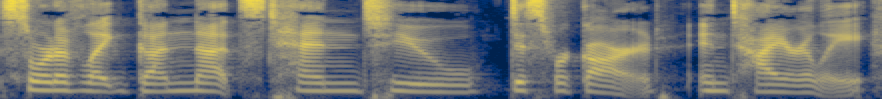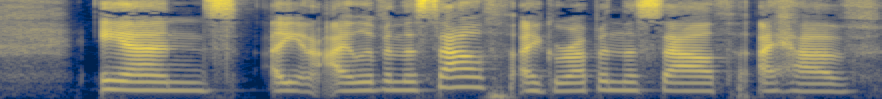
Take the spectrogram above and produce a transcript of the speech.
sort of like gun nuts tend to disregard entirely. And you know, I live in the South. I grew up in the South. I have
